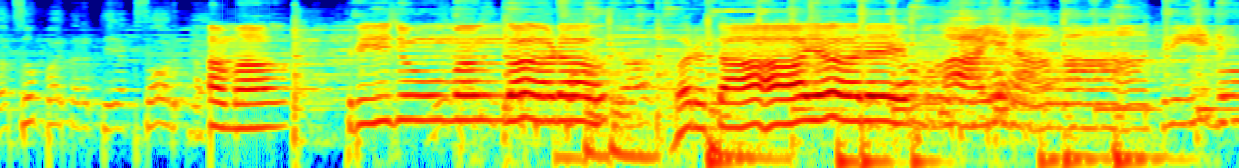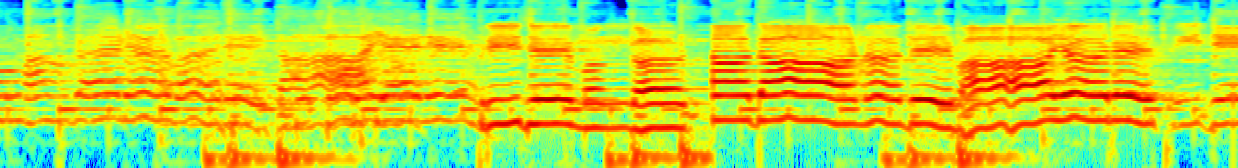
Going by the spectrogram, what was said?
દલસુખભાઈ તરફથી એક સો રૂપિયા આમાં ત્રીજું મંગળ વર્તાય રે. માય રામા ત્રીજું મંગળ વરતાય રે ત્રીજે મંગળ દાન દેવાય રે ત્રીજે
